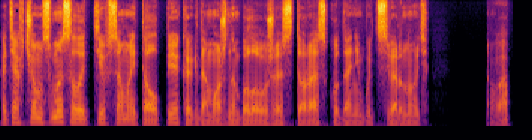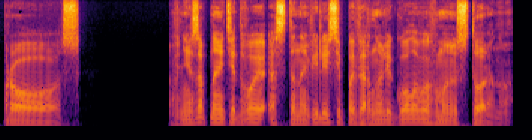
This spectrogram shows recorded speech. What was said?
Хотя в чем смысл идти в самой толпе, когда можно было уже сто раз куда-нибудь свернуть? Вопрос. Внезапно эти двое остановились и повернули головы в мою сторону.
